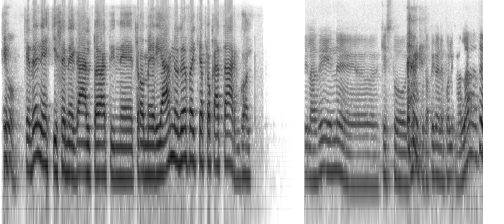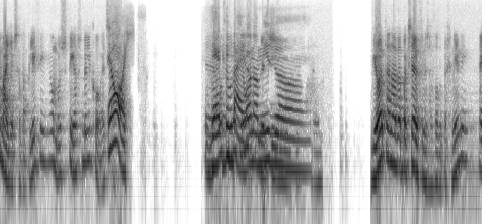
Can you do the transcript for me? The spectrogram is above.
Ε, Δύο. και δεν έχει και η Σενεγάλη τώρα την ε, τρομερή άμυνα, δεν έφαγε και από το Κατάρ γκολ. Δηλαδή, ναι, ε, και στο γύρο που τα πήγανε πολύ καλά, δεν μάγεψαν τα πλήθη, όμως πήγαν στον τελικό, έτσι. Ε, όχι. Ε, δεν εγώ την θεωρώ πάει. ότι Εγώ έχουν νομίζω... την Ποιότητα να ανταπεξέλθουν σε αυτό το παιχνίδι. Ε,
